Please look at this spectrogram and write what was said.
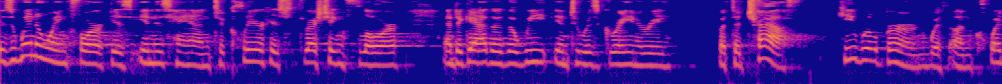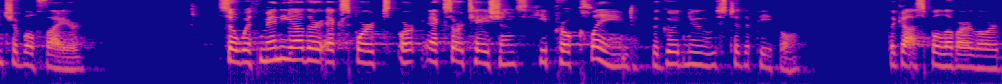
His winnowing fork is in his hand to clear his threshing floor and to gather the wheat into his granary, but the chaff he will burn with unquenchable fire. So, with many other export, exhortations, he proclaimed the good news to the people. The gospel of our Lord.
